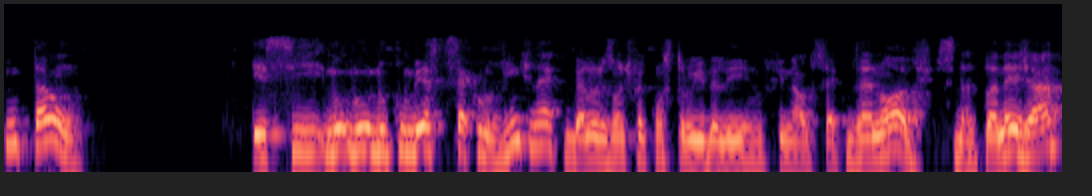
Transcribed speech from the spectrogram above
Então, esse no, no- começo do século XX, né, Belo Horizonte foi construído ali no final do século XIX, cidade planejada.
